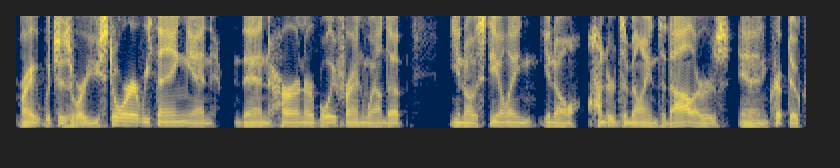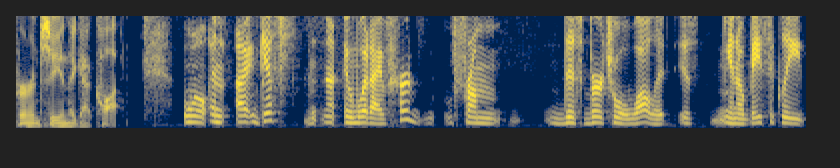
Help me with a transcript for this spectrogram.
right? Which is where you store everything. And then her and her boyfriend wound up, you know, stealing, you know, hundreds of millions of dollars in cryptocurrency, and they got caught. Well, and I guess what I've heard from this virtual wallet is, you know, basically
